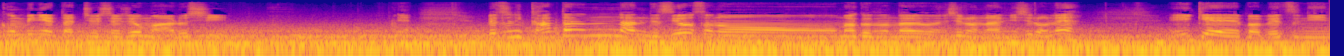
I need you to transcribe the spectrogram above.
コンビニやったら駐車場もあるし、ね、別に簡単なんですよ、その、マクドナルドにしろ何にしろね。行けば別に、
